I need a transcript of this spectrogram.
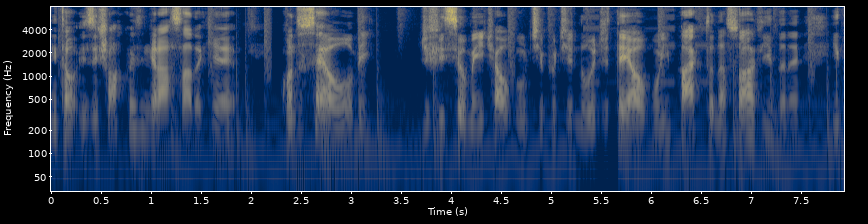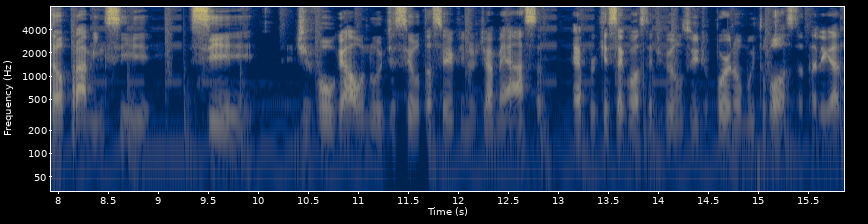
Então, existe uma coisa engraçada que é. Quando você é homem, dificilmente algum tipo de nude tem algum impacto na sua vida, né? Então, para mim, se. Se divulgar o nude seu tá servindo de ameaça, é porque você gosta de ver uns vídeos pornô muito bosta, tá ligado?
